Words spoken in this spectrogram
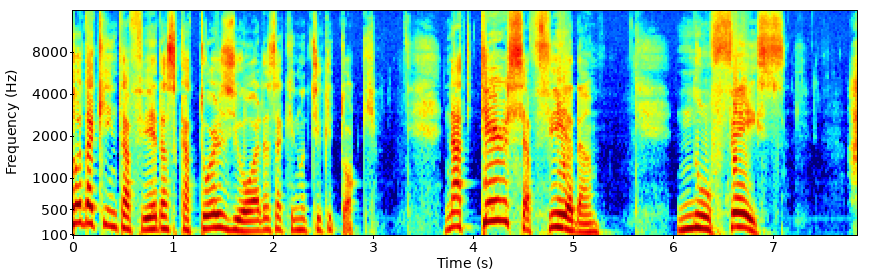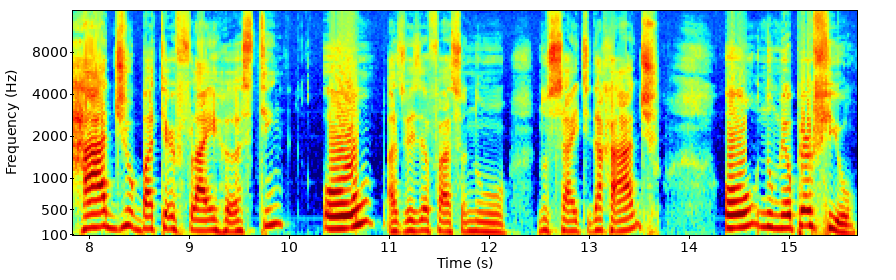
Toda quinta-feira, às 14 horas, aqui no TikTok. Na terça-feira, no Face, Rádio Butterfly Husting, ou, às vezes eu faço no, no site da rádio, ou no meu perfil,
